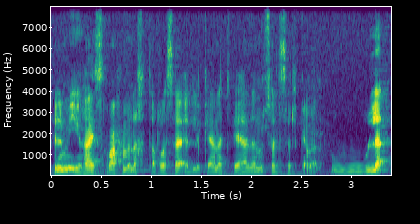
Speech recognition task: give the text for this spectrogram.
في المية. وهي صراحة من أخطر الرسائل اللي كانت في هذا المسلسل كمان. ولا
